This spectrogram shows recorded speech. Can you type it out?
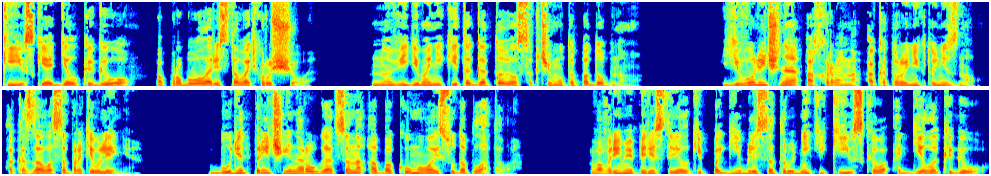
Киевский отдел КГО попробовал арестовать Хрущева. Но, видимо, Никита готовился к чему-то подобному. Его личная охрана, о которой никто не знал, оказала сопротивление. Будет причина ругаться на Абакумова и Судоплатова. Во время перестрелки погибли сотрудники Киевского отдела КГО.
